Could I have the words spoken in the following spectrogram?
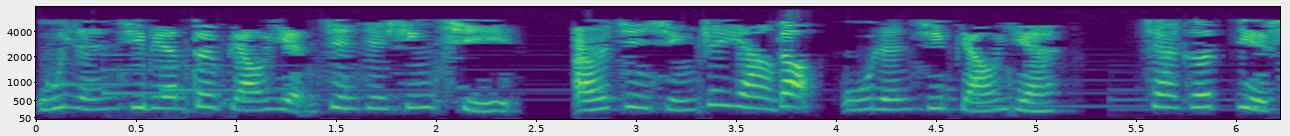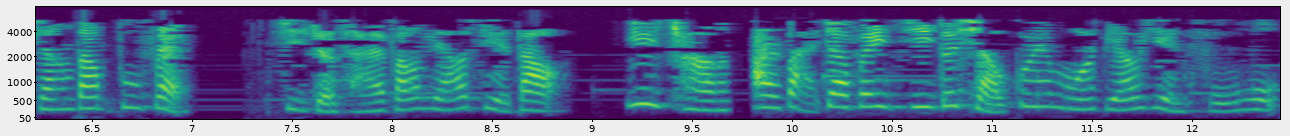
无人机编队表演渐渐兴起，而进行这样的无人机表演，价格也相当不菲。记者采访了解到，一场二百架飞机的小规模表演服务，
